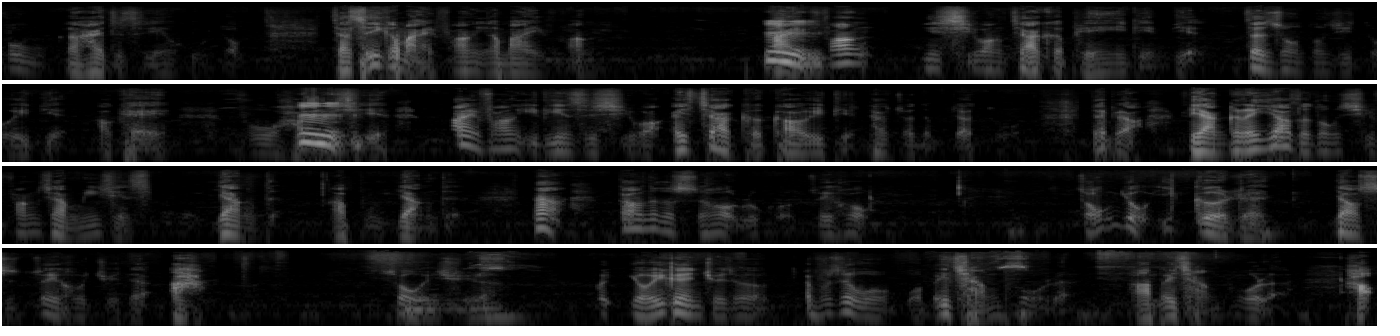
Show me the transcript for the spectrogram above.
父母跟孩子之间互动，假设一个买方一个卖方，买方你希望价格便宜一点点，赠送东西多一点，OK，服务好一些。卖方一定是希望哎价格高一点，他赚的比较多，代表两个人要的东西方向明显是不一样的啊，不一样的。那到那个时候，如果最后总有一个人，要是最后觉得啊受委屈了，有一个人觉得啊不是我我被强迫了啊被强迫了。好，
